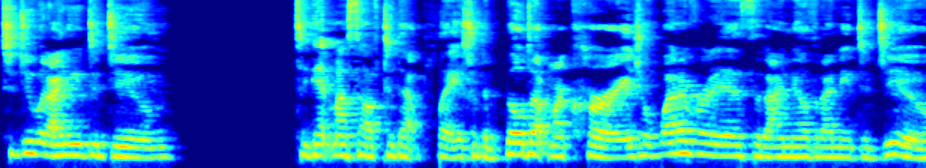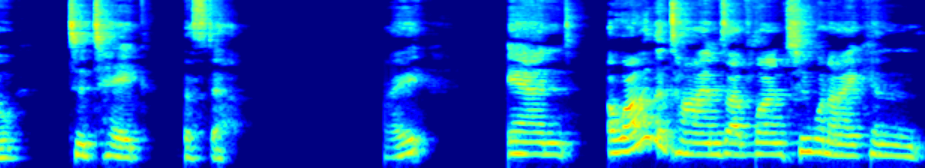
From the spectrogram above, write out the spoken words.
to do what I need to do to get myself to that place or to build up my courage or whatever it is that I know that I need to do to take the step. Right. And a lot of the times I've learned too when I can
